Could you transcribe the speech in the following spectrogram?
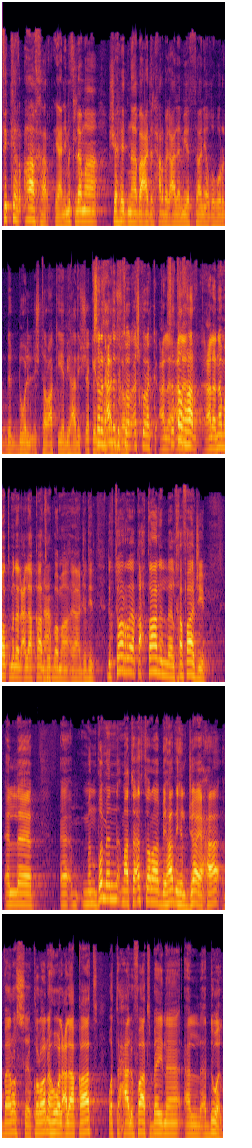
فكر آخر. يعني مثلما شهدنا بعد الحرب العالمية الثانية ظهور الدول الاشتراكية بهذا الشكل. سنتحدث دكتور أشكرك على ستظهر. على, على نمط من العلاقات نعم. ربما يعني جديد. دكتور قحطان الخفاجي من ضمن ما تأثر بهذه الجائحة فيروس كورونا هو العلاقات والتحالفات بين الدول.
